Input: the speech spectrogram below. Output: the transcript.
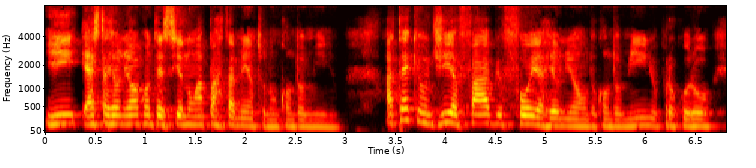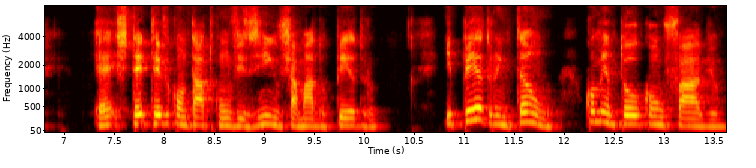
E esta reunião acontecia num apartamento, num condomínio. Até que um dia Fábio foi à reunião do condomínio, procurou, é, teve contato com um vizinho chamado Pedro. E Pedro, então, comentou com o Fábio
